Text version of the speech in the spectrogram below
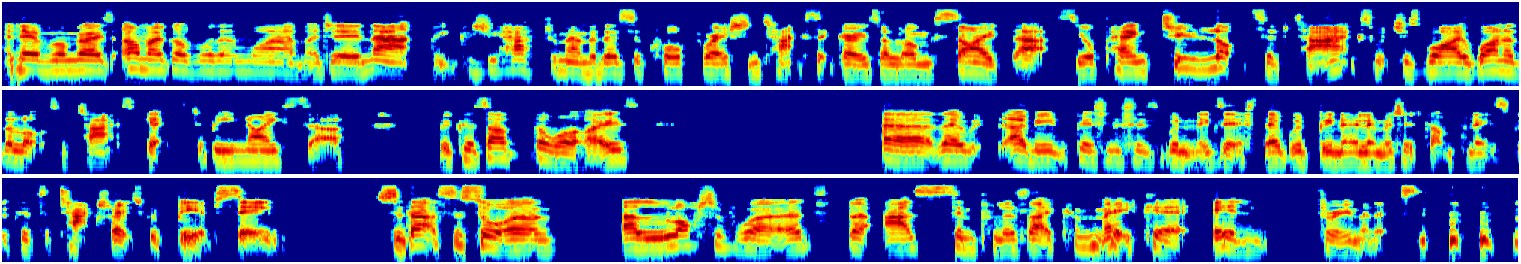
And everyone goes, oh my God, well, then why am I doing that? Because you have to remember there's a corporation tax that goes alongside that. So you're paying two lots of tax, which is why one of the lots of tax gets to be nicer, because otherwise, uh, there, I mean, businesses wouldn't exist. There would be no limited companies because the tax rates would be obscene. So that's a sort of a lot of words, but as simple as I can make it in three minutes.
